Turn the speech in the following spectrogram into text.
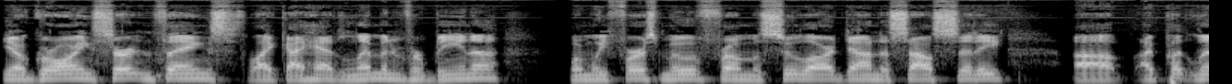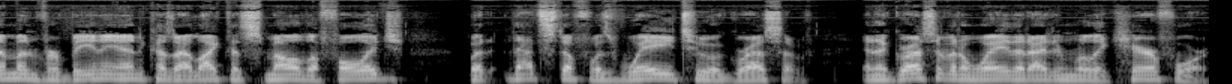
you know, growing certain things like I had lemon verbena when we first moved from Soulard down to South City. Uh, I put lemon verbena in because I like the smell of the foliage, but that stuff was way too aggressive and aggressive in a way that I didn't really care for.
